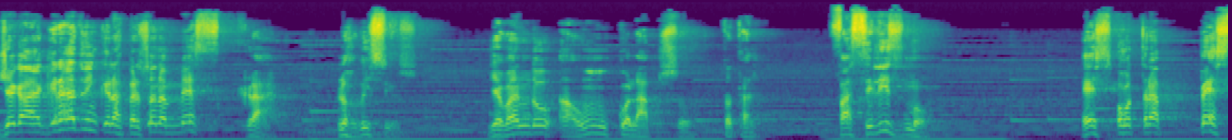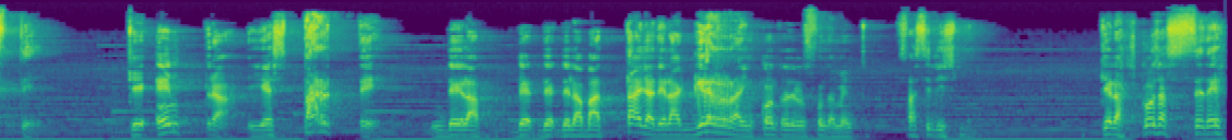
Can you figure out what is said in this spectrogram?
llegan a grado en que las personas mezclan los vicios, llevando a un colapso total. Facilismo es otra peste que entra y es parte de la, de, la batalla, de la guerra en contra de los fundamentos. Facilismo. Que las cosas se den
